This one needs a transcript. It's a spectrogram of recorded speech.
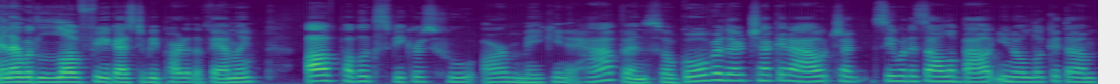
And I would love for you guys to be part of the family of public speakers who are making it happen. So go over there, check it out, check, see what it's all about. You know, look at them,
